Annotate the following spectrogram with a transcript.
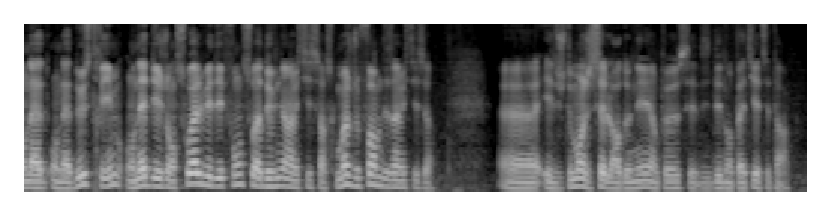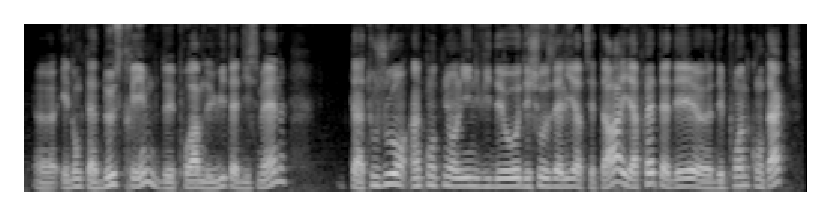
on a, on a deux streams, on aide des gens soit à lever des fonds, soit à devenir investisseurs. Parce que moi, je forme des investisseurs. Euh, et justement, j'essaie de leur donner un peu ces idées d'empathie, etc. Euh, et donc, tu as deux streams, des programmes de 8 à 10 semaines. Tu as toujours un contenu en ligne, vidéo, des choses à lire, etc. Et après, tu as des, euh, des points de contact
